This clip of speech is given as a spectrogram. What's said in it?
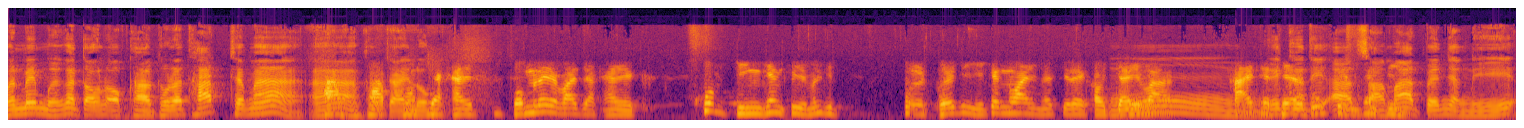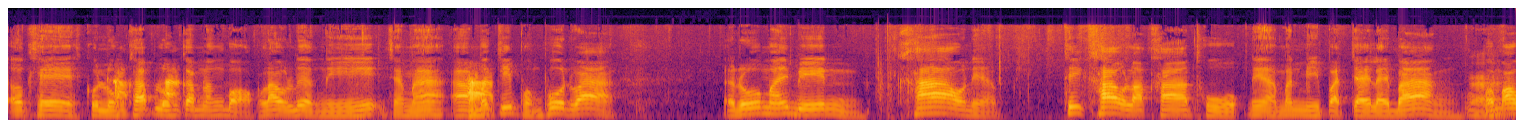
มันไม่เหมือนกับตอนออกข่าวโทรทัศน์ใช่ไหมอ่าครับเข้าใจครับลุงอยากให้ผมเลยว่าอยากให้ความจริงจังซี่มันสิเปิดเผยได้อีกจังหน่อยนะสิได้เข้าใจว่าอืมขายแท้ๆนี่คือที่มันเป็นอาจสามารถเป็นอย่างนี้ โอเค คุณลุงครับครับลุงครับกำลังบอกเล่าเรื่องนี้ใช่ไหมอ่าครับเมื่อกี้ผมพูดว่า รู้ไหมบินข้าวเนี่ย ที่ข้าวราคาถูกเนี่ยมันมีปัจจัยอะไรบ้าง อ่า ผมเอา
